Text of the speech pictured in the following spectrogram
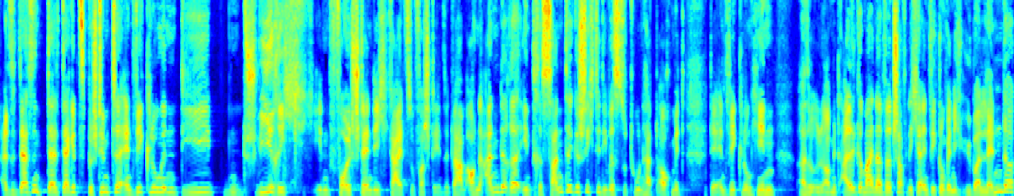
also da sind, da, da gibt es bestimmte Entwicklungen, die schwierig in Vollständigkeit zu verstehen sind. Wir haben auch eine andere interessante Geschichte, die was zu tun hat, auch mit der Entwicklung hin, also mit allgemeiner wirtschaftlicher Entwicklung. Wenn ich über Länder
